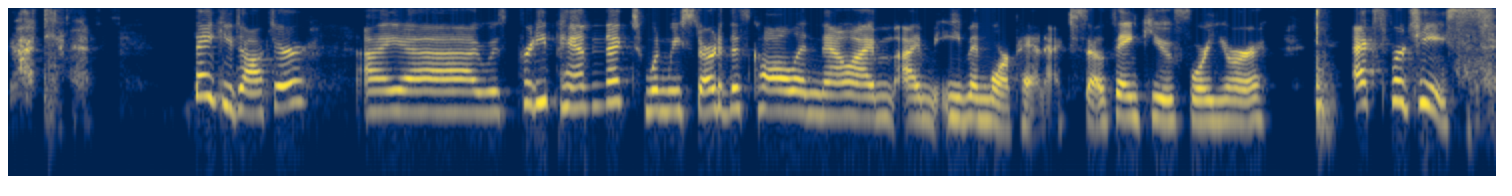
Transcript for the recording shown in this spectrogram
God damn it! Thank you, doctor. I uh, I was pretty panicked when we started this call, and now I'm I'm even more panicked. So thank you for your expertise.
